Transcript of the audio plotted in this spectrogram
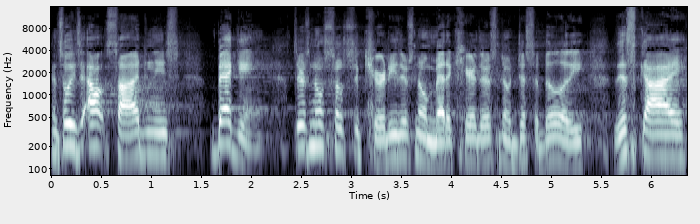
And so he's outside and he's begging. There's no Social Security, there's no Medicare, there's no disability. This guy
